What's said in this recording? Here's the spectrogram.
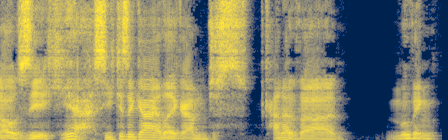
Oh, Zeke. Yeah. Zeke is a guy like I'm just kind of uh, moving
